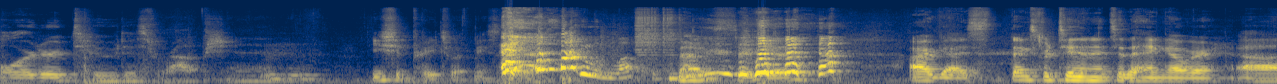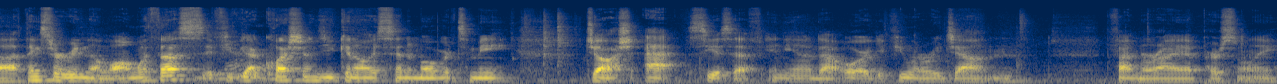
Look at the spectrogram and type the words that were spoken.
Order to disruption. Mm-hmm. You should preach with me. I would love to. That is so good. All right, guys. Thanks for tuning into the Hangover. Uh, thanks for reading along with us. If you've got questions, you can always send them over to me, Josh at csfindiana.org. If you want to reach out and find Mariah personally.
